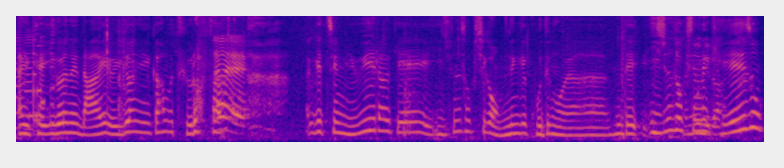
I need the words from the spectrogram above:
아니 그러니까 이거는 나의 의견이니까 한번 들어봐 네. 이게 지금 유일하게 이준석 씨가 없는 게 고등어야. 근데 이준석 씨는 전문이라. 계속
